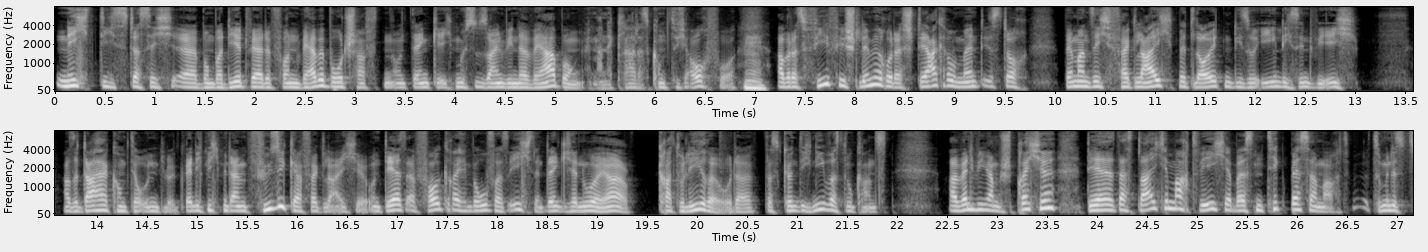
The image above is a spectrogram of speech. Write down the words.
nicht dies, dass ich äh, bombardiert werde von Werbebotschaften und denke, ich müsste sein wie in der Werbung. Ich meine, klar, das kommt natürlich auch vor. Mhm. Aber das viel, viel schlimmere oder stärkere Moment ist doch, wenn man sich vergleicht mit Leuten, die so ähnlich sind wie ich. Also daher kommt der Unglück. Wenn ich mich mit einem Physiker vergleiche und der ist erfolgreich im Beruf als ich, dann denke ich ja nur, ja, gratuliere oder das könnte ich nie, was du kannst. Aber wenn ich mit jemandem spreche, der das Gleiche macht wie ich, aber es einen Tick besser macht, zumindest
